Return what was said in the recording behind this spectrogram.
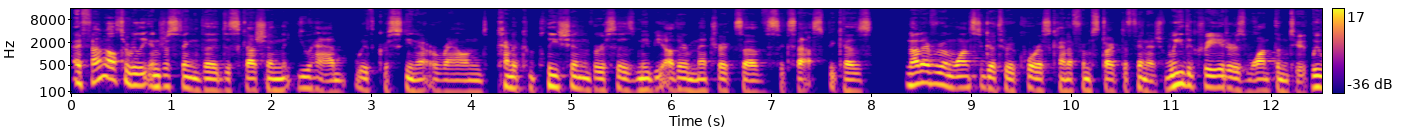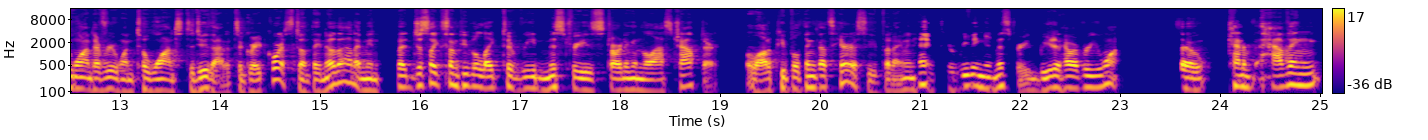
I found also really interesting the discussion that you had with Christina around kind of completion versus maybe other metrics of success, because not everyone wants to go through a course kind of from start to finish. We, the creators, want them to. We want everyone to want to do that. It's a great course. Don't they know that? I mean, but just like some people like to read mysteries starting in the last chapter, a lot of people think that's heresy. But I mean, hey, if you're reading a mystery, read it however you want. So, kind of having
